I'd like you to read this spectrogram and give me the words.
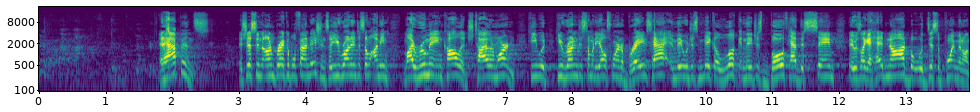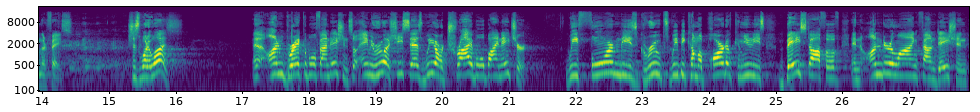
It happens. It's just an unbreakable foundation. So you run into some, I mean, my roommate in college, Tyler Martin, he would he run into somebody else wearing a Braves hat, and they would just make a look, and they just both had the same, it was like a head nod, but with disappointment on their face. It's just what it was. An unbreakable foundation. So Amy Chua, she says, we are tribal by nature. We form these groups, we become a part of communities based off of an underlying foundation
